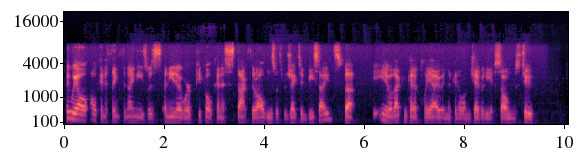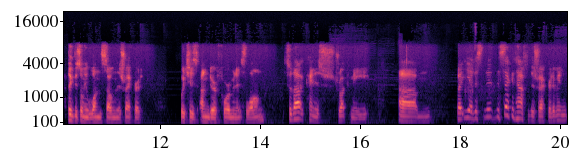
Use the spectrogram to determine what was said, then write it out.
I think we all, all kind of think the 90s was an era where people kind of stacked their albums with rejected B-sides, but you know that can kind of play out in the kind of longevity of songs too. I think there's only one song in this record which is under four minutes long, so that kind of struck me. Um, but yeah, this the, the second half of this record. I mean,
